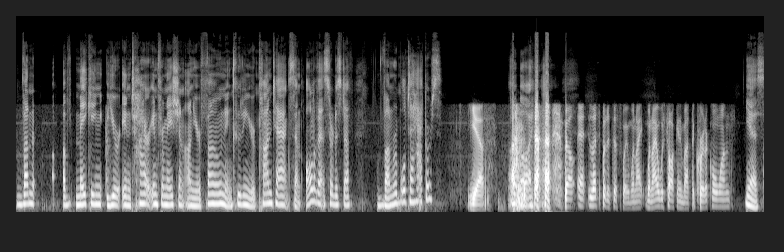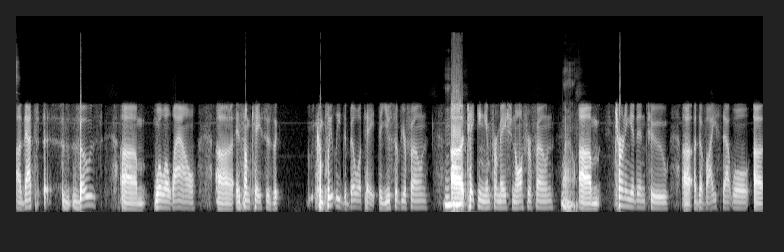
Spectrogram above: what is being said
vul- of making your entire information on your phone, including your contacts and all of that sort of stuff, vulnerable to hackers? Yes. Oh boy. well, uh, let's put it this way: when I when I was talking about the critical ones, yes, uh, that's uh, those um, will allow, uh, in some cases, the completely debilitate the use of your phone, Mm-hmm. uh, taking information off your phone, wow. um, turning it into uh, a device that will, uh,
